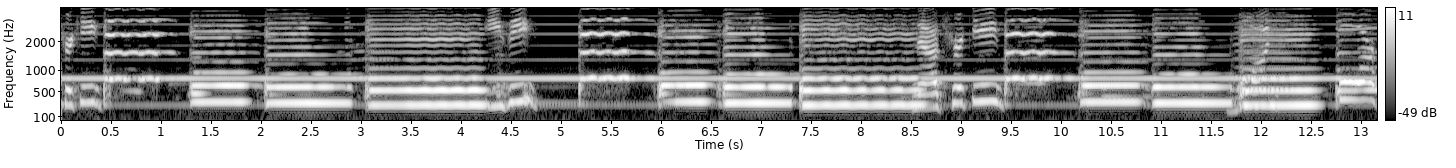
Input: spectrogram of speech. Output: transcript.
Tricky. Easy. Now tricky. One, four,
